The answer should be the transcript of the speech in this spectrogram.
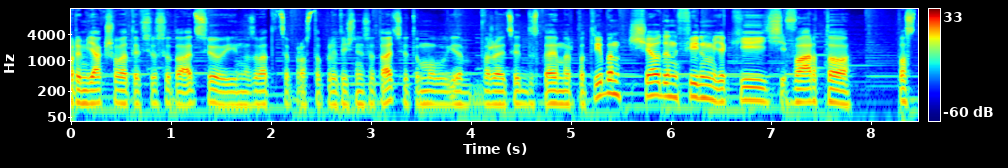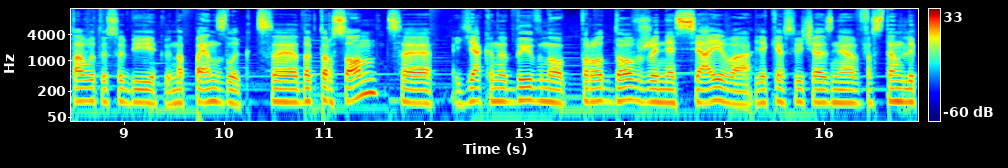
прим'якшувати всю ситуацію і називати це просто політичною ситуацією. Тому я вважаю, цей дисклеймер потрібен. Ще один фільм, який варто поставити собі на пензлик. Це Доктор Сон. Це як не дивно продовження сяєва, яке в свій час зняв Стенлі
